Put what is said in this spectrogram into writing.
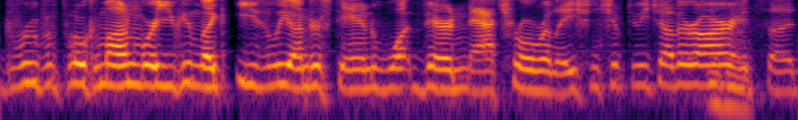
group of Pokemon where you can like easily understand what their natural relationship to each other are. Mhm. It's a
